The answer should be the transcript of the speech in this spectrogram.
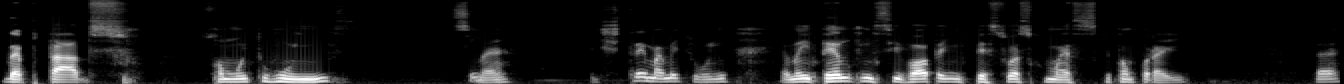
deputados são muito ruins, Sim. né? extremamente ruim. Eu não entendo como se vota em pessoas como essas que estão por aí. Né?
